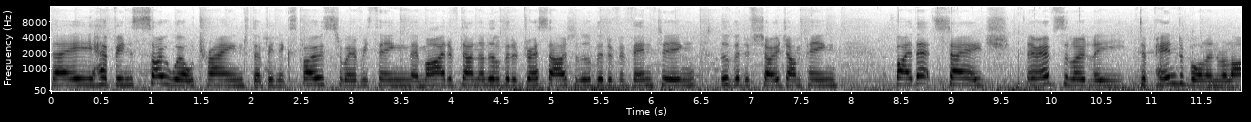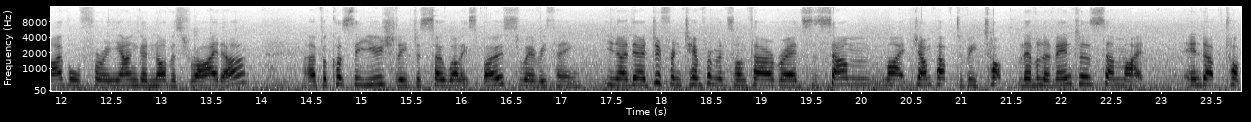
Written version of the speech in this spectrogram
they have been so well trained, they've been exposed to everything. They might have done a little bit of dressage, a little bit of eventing, a little bit of show jumping by that stage, they're absolutely dependable and reliable for a younger novice rider uh, because they're usually just so well exposed to everything. You know, there are different temperaments on thoroughbreds. Some might jump up to be top level eventers, some might end up top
